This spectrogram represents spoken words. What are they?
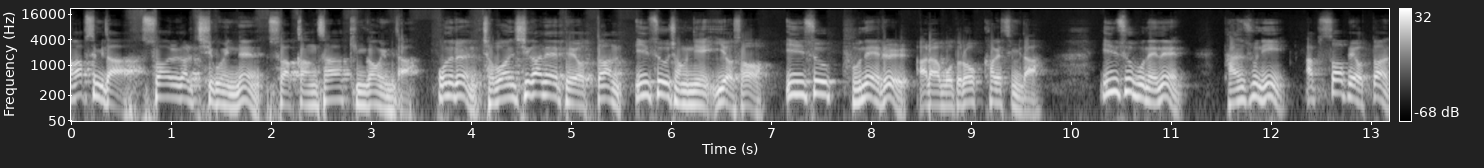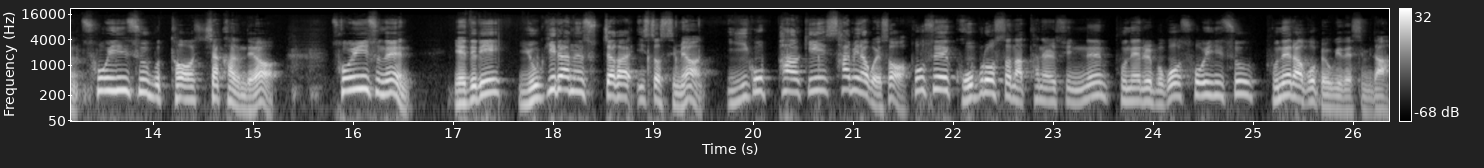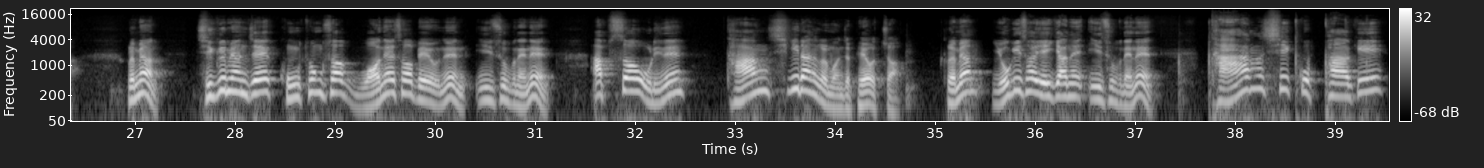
반갑습니다. 수학을 가르치고 있는 수학 강사 김강우입니다. 오늘은 저번 시간에 배웠던 인수 정리에 이어서 인수 분해를 알아보도록 하겠습니다. 인수 분해는 단순히 앞서 배웠던 소인수부터 시작하는데요. 소인수는 얘들이 6이라는 숫자가 있었으면 2 곱하기 3이라고 해서 소수의 곱으로서 나타낼 수 있는 분해를 보고 소인수 분해라고 배우게 됐습니다. 그러면 지금 현재 공통수학 1에서 배우는 인수분해는 앞서 우리는 다항식이라는 걸 먼저 배웠죠. 그러면 여기서 얘기하는 인수분해는 다항식 곱하기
